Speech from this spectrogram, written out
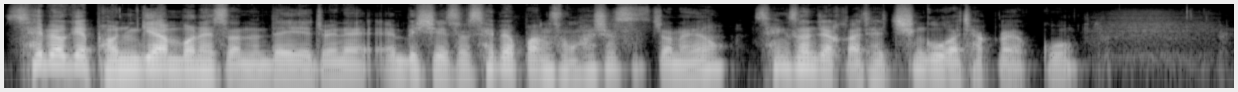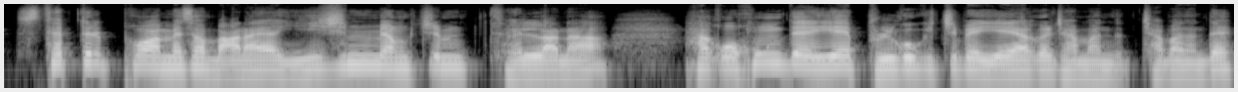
새벽에 번개 한번 했었는데 예전에 MBC에서 새벽 방송 하셨었잖아요. 생선 작가 제 친구가 작가였고 스탭들 포함해서 많아야 20명쯤 될라나 하고 홍대의 불고기집에 예약을 잡았는데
